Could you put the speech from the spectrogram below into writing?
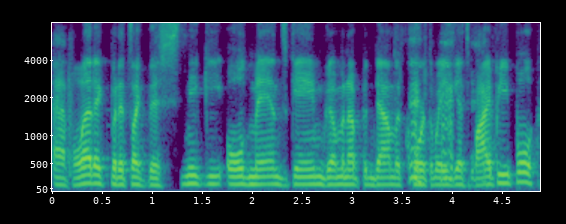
athletic, but it's like this sneaky old man's game coming up and down the court the way he gets by people.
